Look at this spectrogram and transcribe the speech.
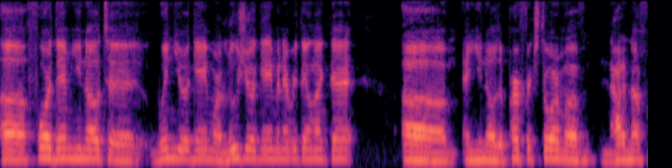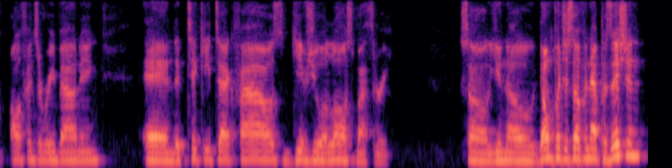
uh for them, you know, to win you a game or lose you a game and everything like that. Um, and you know, the perfect storm of not enough offensive rebounding and the ticky tack fouls gives you a loss by three. So, you know, don't put yourself in that position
